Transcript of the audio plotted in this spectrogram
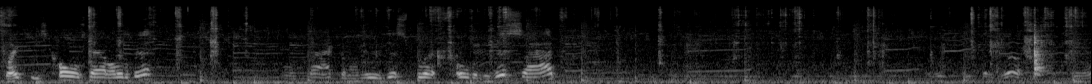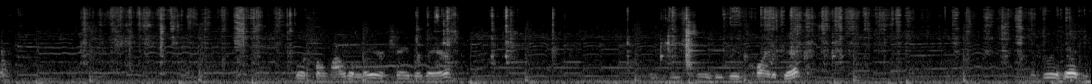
I'm going to break these coals down a little bit. I'm going to move this split over to this side. Work on my little air chamber there. You see we do quite a bit. We'll go ahead and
